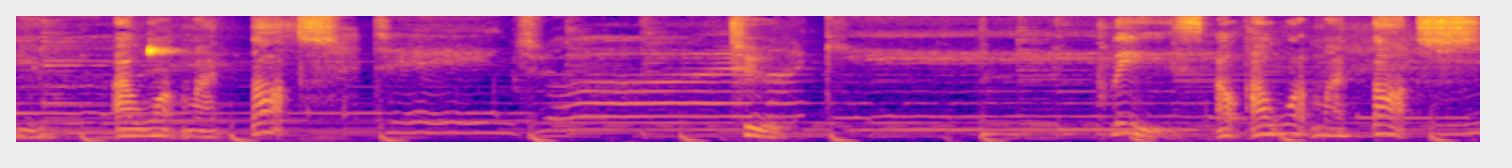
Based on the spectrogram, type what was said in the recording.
you. I want my thoughts to please. I, I want my thoughts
